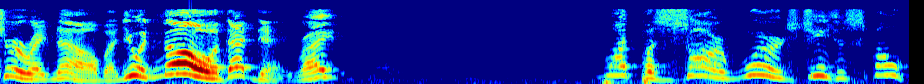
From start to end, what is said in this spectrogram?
sure right now, but you would know at that day, right? What bizarre words Jesus spoke.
